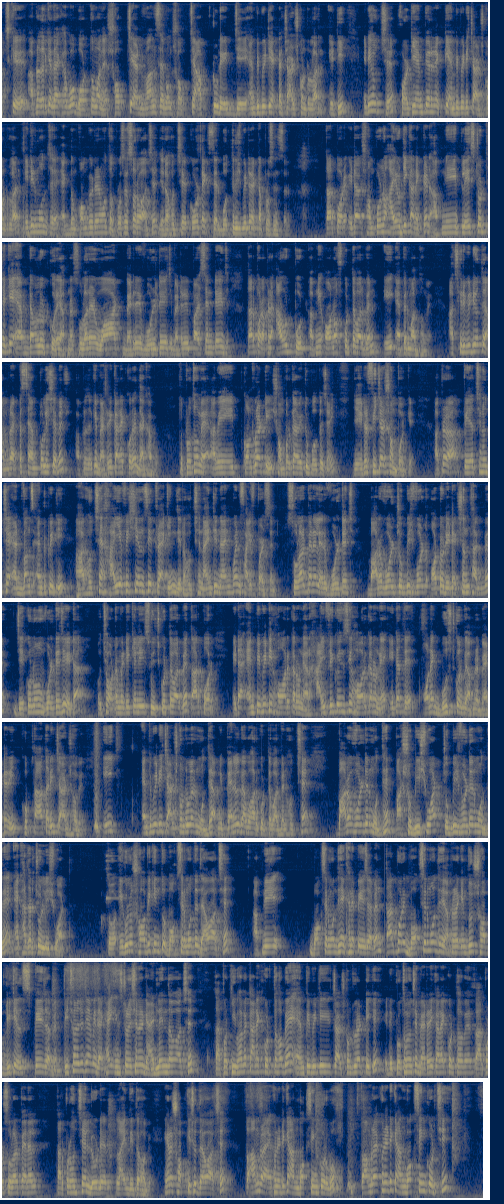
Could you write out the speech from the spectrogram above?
আজকে আপনাদেরকে দেখাবো বর্তমানে সবচেয়ে অ্যাডভান্স এবং সবচেয়ে আপ টু ডেট যে এমপিপিটি একটা চার্জ কন্ট্রোলার এটি। এটি হচ্ছে ফর্টি এম্পিয়ারের একটি এমপিপিটি চার্জ কন্ট্রোলার এটির মধ্যে একদম কম্পিউটারের মতো প্রসেসরও আছে, যেটা হচ্ছে কোরটেক্সের বত্রিশ বিটের একটা প্রসেসর তারপর এটা সম্পূর্ণ আইওটি কানেক্টেড আপনি প্লে স্টোর থেকে অ্যাপ ডাউনলোড করে আপনার সোলারের ওয়াট ব্যাটারির ভোল্টেজ ব্যাটারির পার্সেন্টেজ তারপর আপনার আউটপুট আপনি অন অফ করতে পারবেন এই অ্যাপের মাধ্যমে। আজকের ভিডিওতে আমরা একটা স্যাম্পল হিসেবে আপনাদেরকে ব্যাটারি কানেক্ট করে দেখাবো। তো প্রথমে আমি কন্ট্রোলারটি সম্পর্কে আমি একটু বলতে চাই যে এটার ফিচার সম্পর্কে। আপনারা পেয়ে যাচ্ছেন হচ্ছে অ্যাডভান্স এমপিপিটি আর হচ্ছে হাই এফিসিয়েন্সি ট্র্যাকিং, যেটা হচ্ছে ninety nine point five percent. Solar প্যানেলের ভোল্টেজ বারো ভোল্ট, চব্বিশ ভোল্ট অটো ডিটেকশন থাকবে। যে কোনো ভোল্টেজে এটা হচ্ছে অটোমেটিক্যালি সুইচ করতে পারবে। তারপর এটা এমপিবিটি হওয়ার কারণে আর হাই ফ্রিকোয়েন্সি হওয়ার কারণে এটাতে অনেক বুস্ট করবে আপনার ব্যাটারি, খুব তাড়াতাড়ি চার্জ হবে। এই এমপিবিটি চার্জ কন্ট্রোলের মধ্যে আপনি প্যানেল ব্যবহার করতে পারবেন হচ্ছে বারো ভোল্টের মধ্যে পাঁচশো বিশ ওয়াট, চব্বিশ ভোল্টের মধ্যে এক হাজার চল্লিশ ওয়াট। তো এগুলো সবই কিন্তু বক্সের মধ্যে দেওয়া আছে। আপনি বক্সের মধ্যে এখানে পেয়ে যাবেন। তারপরে বক্সের মধ্যে আপনারা কিন্তু সব ডিটেলস পেয়ে যাবেন। পিছনে যদি আমি দেখাই ইনস্টলেশনের গাইডলাইন দেওয়া আছে। তারপর কীভাবে কানেক্ট করতে হবে? এমপিবিটি চার্জ কন্ট্রোলারটিকে এটি প্রথমে হচ্ছে ব্যাটারি কানেক্ট করতে হবে, তারপর সোলার প্যানেল তারপর হচ্ছে লোডের লাইন দিতে হবে। এখানে সব কিছু দেওয়া আছে। তো আমরা এখন এটিকে আনবক্সিং করব। তো আমরা এখন এটিকে আনবক্সিং করছি।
